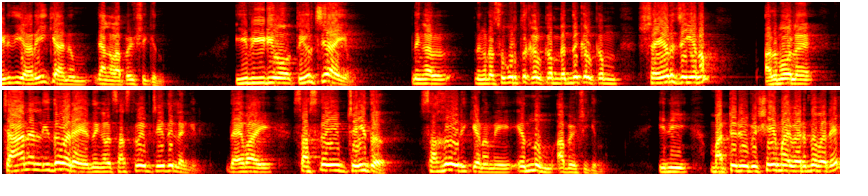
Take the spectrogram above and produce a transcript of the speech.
എഴുതി അറിയിക്കാനും ഞങ്ങൾ അപേക്ഷിക്കുന്നു. ഈ വീഡിയോ തീർച്ചയായും നിങ്ങൾ നിങ്ങളുടെ സുഹൃത്തുക്കൾക്കും ബന്ധുക്കൾക്കും ഷെയർ ചെയ്യണം. അതുപോലെ ചാനൽ ഇതുവരെ നിങ്ങൾ സബ്സ്ക്രൈബ് ചെയ്തില്ലെങ്കിൽ ദയവായി സബ്സ്ക്രൈബ് ചെയ്ത് സഹകരിക്കണമേ എന്നും അപേക്ഷിക്കുന്നു. ഇനി മറ്റൊരു വിഷയമായി വരുന്നവരെ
